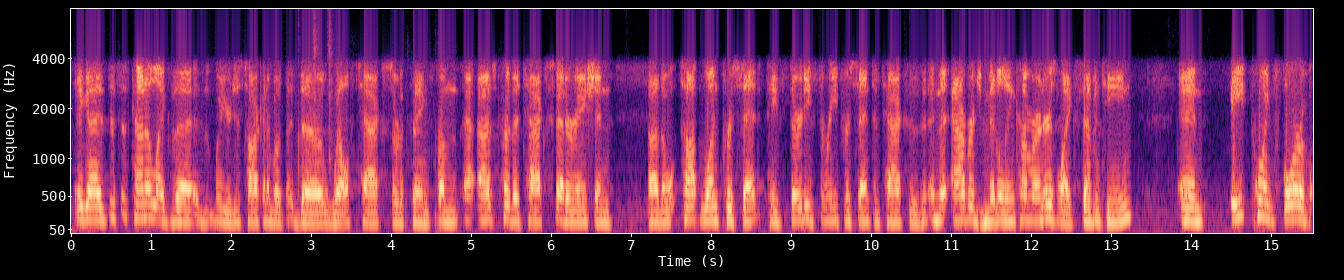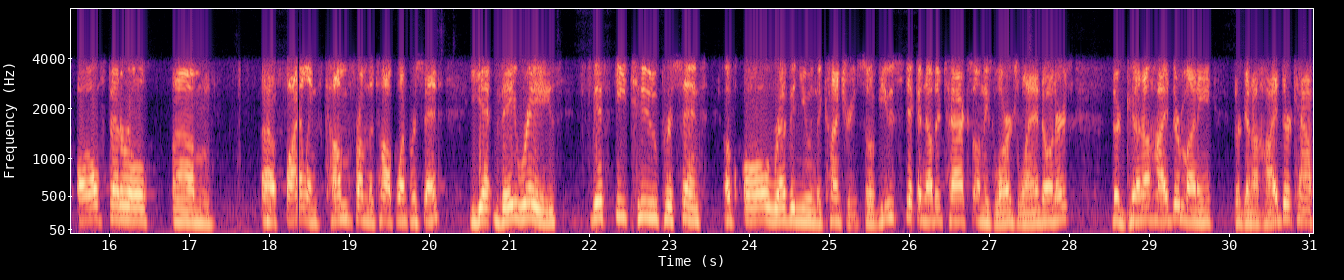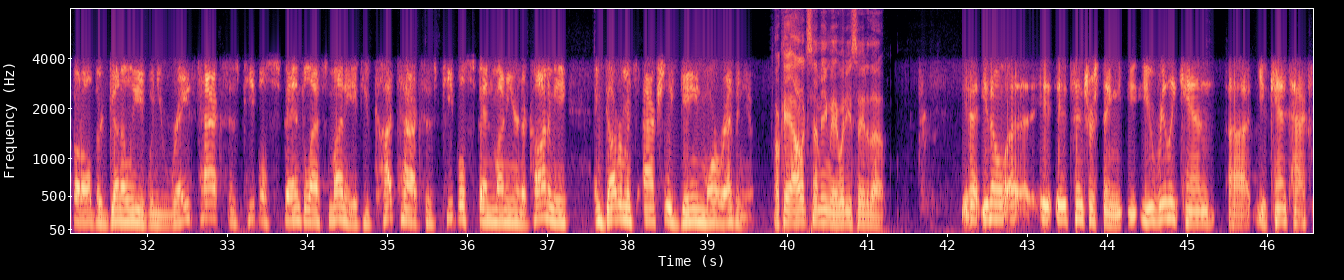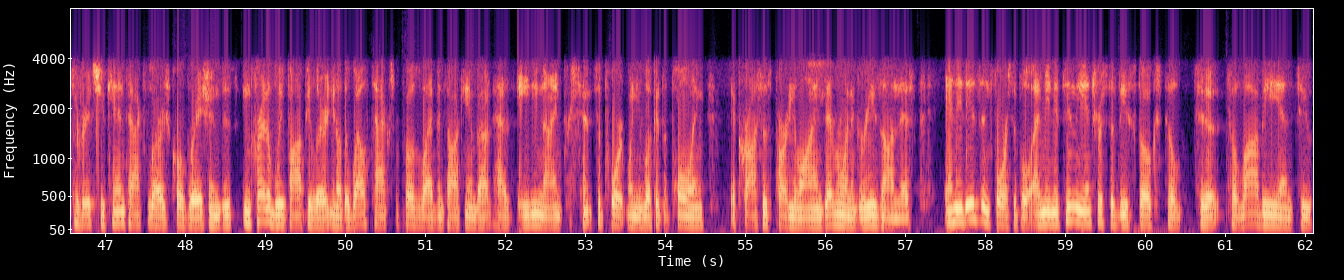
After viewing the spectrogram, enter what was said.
Hey guys, this is kind of like the what you're just talking about the, the wealth tax sort of thing. From as per the Tax Federation, uh, the top one percent pay 33 percent of taxes, and the average middle income earners like 17, and 8.4 of all federal um, uh, filings come from the top one percent. Yet they raise 52 percent of all revenue in the country. So if you stick another tax on these large landowners, they're to hide their money. They're going to hide their capital. They're going to leave. When you raise taxes, people spend less money. If you cut taxes, people spend money in an economy, and governments actually gain more revenue. Okay, Alex Hemingway, what do you say to that? Yeah, you know, uh, it, it's interesting. You really can uh, you can tax the rich. You can tax large corporations. It's incredibly popular. You know, the wealth tax proposal I've been talking about has 89% support when you look at the polling. It crosses party lines. Everyone agrees on this, and it is enforceable. I mean, it's in the interest of these folks to to to lobby and to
